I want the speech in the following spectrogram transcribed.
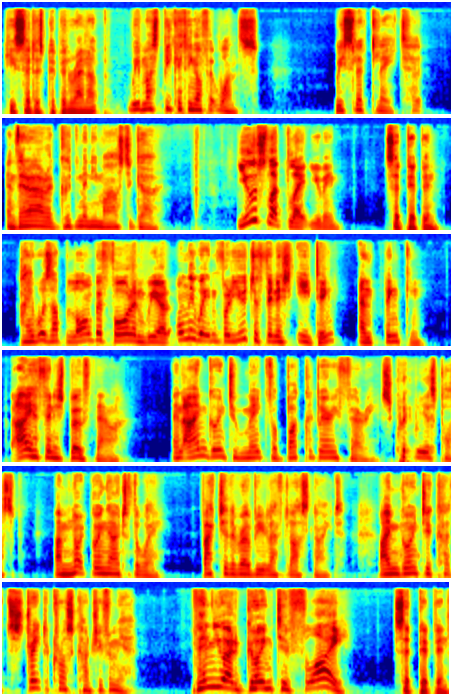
He said as Pippin ran up. We must be getting off at once. We slept late, and there are a good many miles to go. You slept late, you mean? said Pippin. I was up long before, and we are only waiting for you to finish eating and thinking. I have finished both now, and I'm going to make for Bucklebury Ferry as quickly as possible. I'm not going out of the way. Back to the road we left last night. I'm going to cut straight across country from here. Then you are going to fly, said Pippin.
